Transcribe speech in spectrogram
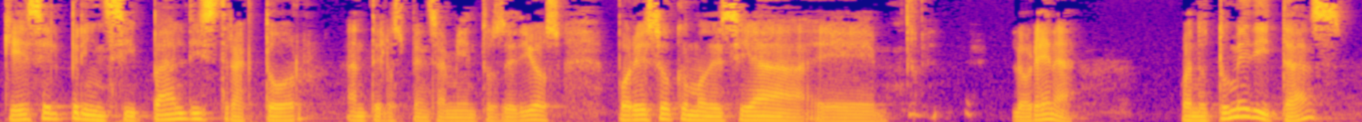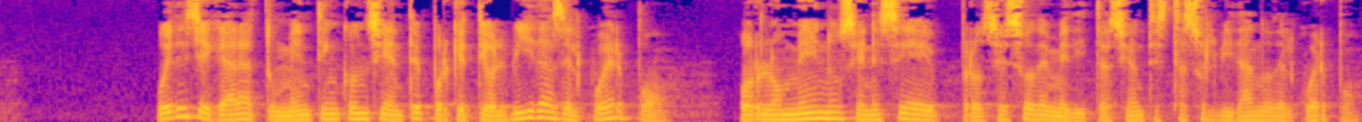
que es el principal distractor ante los pensamientos de Dios. Por eso, como decía eh, Lorena, cuando tú meditas, puedes llegar a tu mente inconsciente porque te olvidas del cuerpo. Por lo menos en ese proceso de meditación te estás olvidando del cuerpo.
